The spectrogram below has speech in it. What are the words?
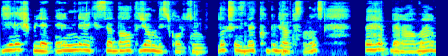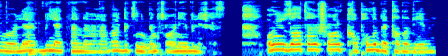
giriş biletlerini direkt size dağıtacağım Discord sunucumda. Siz de kapacaksınız. Ve hep beraber böyle biletlerle beraber The Kingdoms oynayabileceğiz. Oyun zaten şu an kapalı beta'da diyebilirim.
